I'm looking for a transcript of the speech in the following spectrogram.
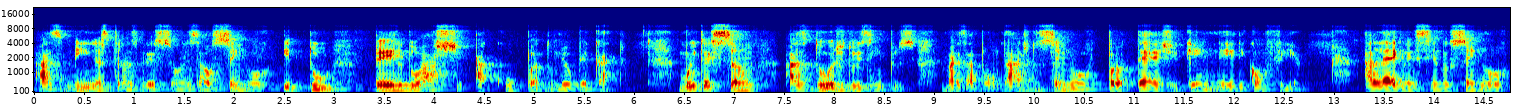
as minhas transgressões ao Senhor, e tu perdoaste a culpa do meu pecado. Muitas são as dores dos ímpios, mas a bondade do Senhor protege quem nele confia. Alegrem-se no Senhor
